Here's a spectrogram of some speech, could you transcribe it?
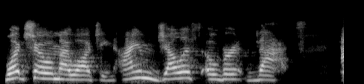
What show am I watching? I am jealous over that.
